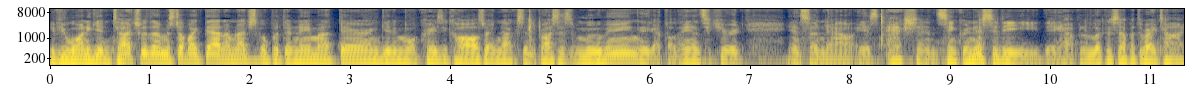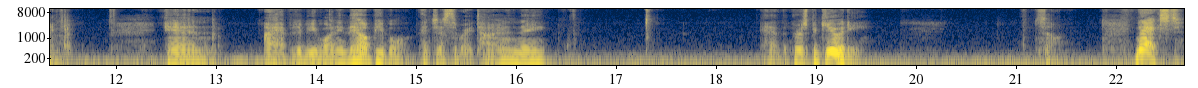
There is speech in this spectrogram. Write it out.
If you want to get in touch with them and stuff like that, I'm not just going to put their name out there and get them all crazy calls right now because in the process of moving, they got the land secured. And so now it's action, synchronicity. They happen to look us up at the right time. And I happen to be wanting to help people at just the right time. And they have the perspicuity. Next.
